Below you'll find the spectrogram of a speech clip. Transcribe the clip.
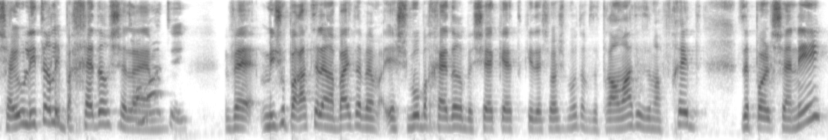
שהיו ליטרלי בחדר שלהם, טראומטי. ומישהו פרץ אליהם הביתה והם ישבו בחדר בשקט כדי שלא ישמעו אותם, זה טראומטי, זה מפחיד, זה פולשני,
